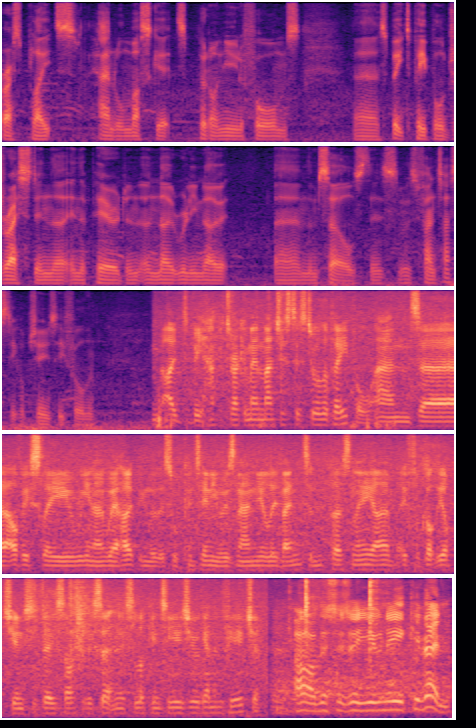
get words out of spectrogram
breastplates, handle muskets, put on uniforms, uh, speak to people dressed in the in the period and, and know really know it um, themselves. There's, was a fantastic opportunity for them. I'd be happy to recommend Manchester's to other people, and uh, obviously, you know, we're hoping that this will continue as an annual event. And personally, uh, if I've got the opportunity to do so, I should be certainly looking to use you again in the future. Oh, this is a unique event.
